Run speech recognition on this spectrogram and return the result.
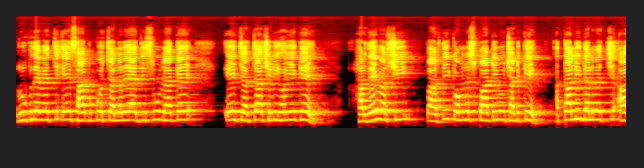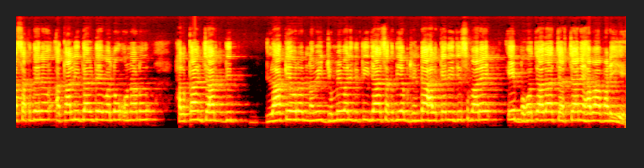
ਰੂਪ ਦੇ ਵਿੱਚ ਇਹ ਸਭ ਕੁਝ ਚੱਲ ਰਿਹਾ ਜਿਸ ਨੂੰ ਲੈ ਕੇ ਇਹ ਚਰਚਾ ਛਿੜੀ ਹੋਈ ਹੈ ਕਿ ਹਰਦੇਵ ਅਰਸ਼ੀ ਭਾਰਤੀ ਕਮਿਊਨਿਸਟ ਪਾਰਟੀ ਨੂੰ ਛੱਡ ਕੇ ਅਕਾਲੀ ਦਲ ਵਿੱਚ ਆ ਸਕਦੇ ਨੇ। ਅਕਾਲੀ ਦਲ ਦੇ ਵੱਲੋਂ ਉਹਨਾਂ ਨੂੰ ਹਲਕਾ ਇੰਚਾਰਜ ਦੀ ਲਾ ਕੇ ਔਰ ਨਵੀਂ ਜ਼ਿੰਮੇਵਾਰੀ ਦਿੱਤੀ ਜਾ ਸਕਦੀ ਹੈ ਬਠਿੰਡਾ ਹਲਕੇ ਦੀ, ਜਿਸ ਬਾਰੇ ਇਹ ਬਹੁਤ ਜ਼ਿਆਦਾ ਚਰਚਾ ਨੇ, ਹਵਾ ਫੜੀ ਹੈ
